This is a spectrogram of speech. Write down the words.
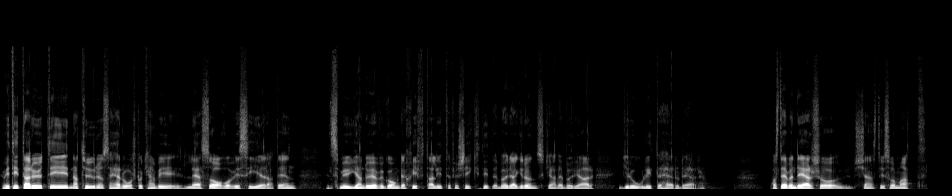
När vi tittar ut i naturen så här års då kan vi läsa av vad vi ser att det är en, en smygande övergång. Det skiftar lite försiktigt. Det börjar grönska, det börjar gro lite här och där. Fast även där så känns det som att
